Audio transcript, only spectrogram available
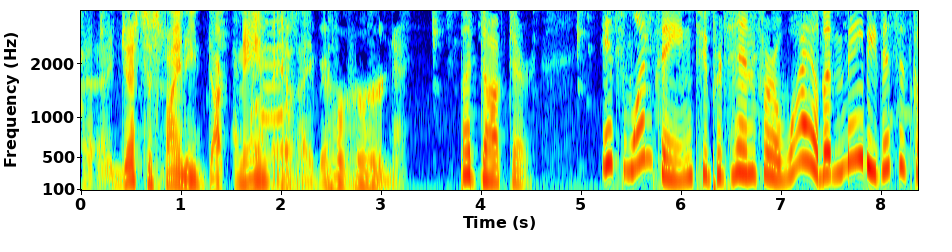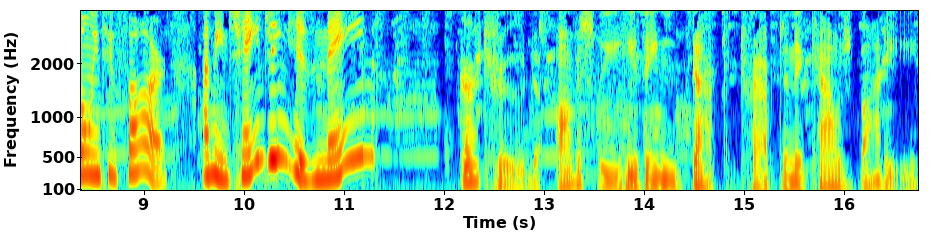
Uh, just as fine a duck name as I've ever heard. But, Doctor, it's one thing to pretend for a while, but maybe this is going too far. I mean, changing his name? Gertrude, obviously, he's a duck trapped in a cow's body.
